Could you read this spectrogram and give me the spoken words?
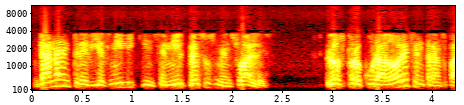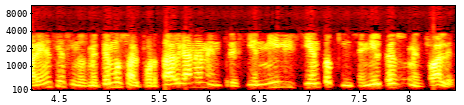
Gana entre 10 mil y 15 mil pesos mensuales. Los procuradores en transparencia, si nos metemos al portal, ganan entre 100 mil y 115 mil pesos mensuales.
